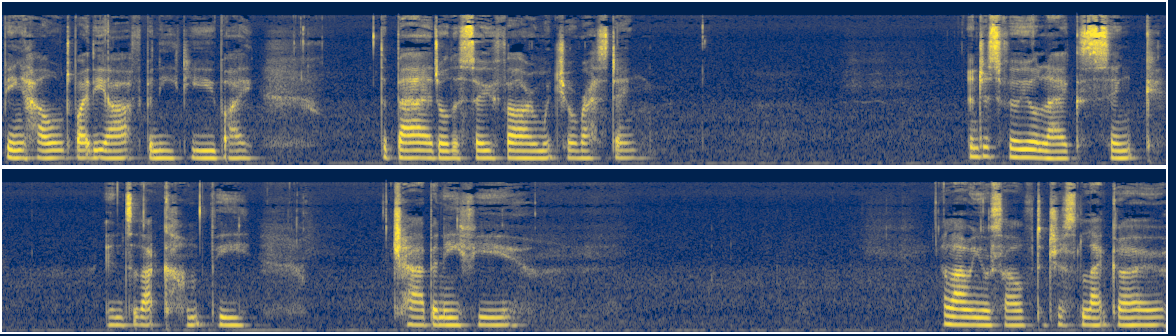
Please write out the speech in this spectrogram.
being held by the earth beneath you, by the bed or the sofa on which you're resting. And just feel your legs sink into that comfy chair beneath you. Allowing yourself to just let go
